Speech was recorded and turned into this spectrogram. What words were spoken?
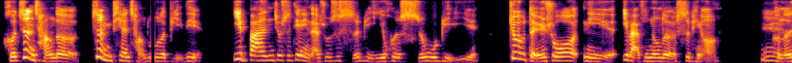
和正常的正片长度的比例，一般就是电影来说是十比一或者十五比一，就等于说你一百分钟的视频啊，可能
